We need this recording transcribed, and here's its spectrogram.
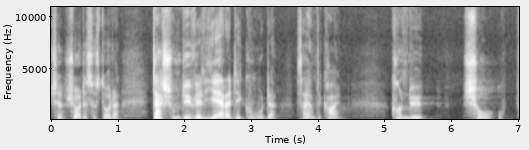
Se, det som står der. Dersom du vil gjøre det gode, sier han til Kain, kan du se opp.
